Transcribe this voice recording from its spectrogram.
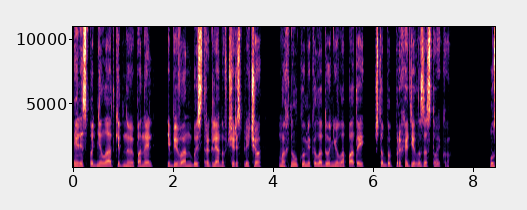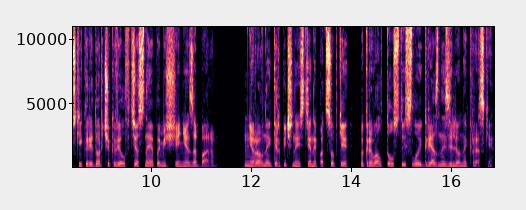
Элис подняла откидную панель, и Биван, быстро глянув через плечо, махнул комика ладонью лопатой, чтобы проходила за стойку. Узкий коридорчик вел в тесное помещение за баром. Неровные кирпичные стены подсобки покрывал толстый слой грязно-зеленой краски.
